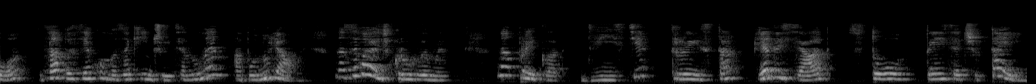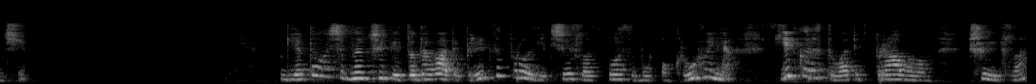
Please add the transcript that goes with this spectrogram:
число, запис якого закінчується нулем або нулями, називають круглими. Наприклад, 200, 300, 50, 100, 1000 та інші. Для того, щоб навчитись додавати трицифрові числа способом округлення, слід користуватись правилом числа,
